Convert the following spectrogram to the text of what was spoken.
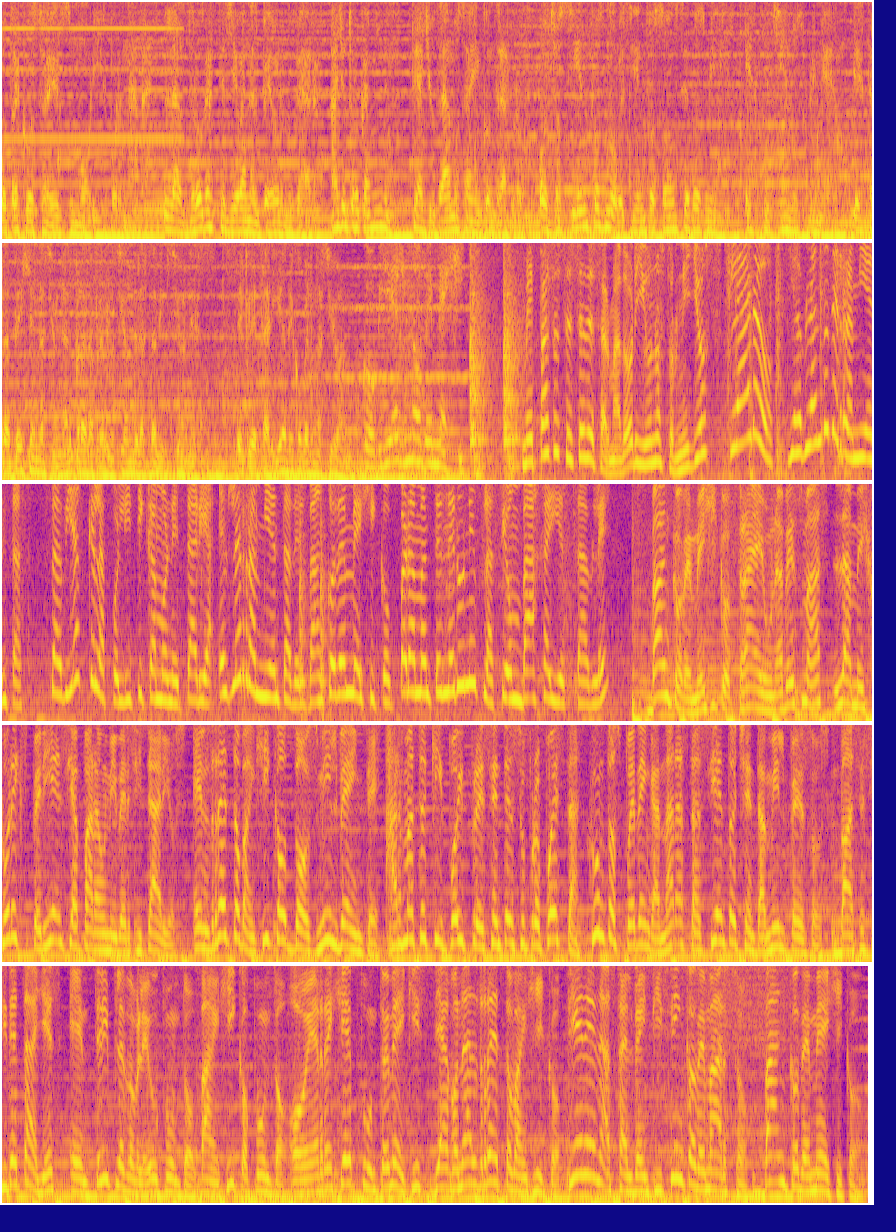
Otra cosa es morir por nada. Las drogas te llevan al peor lugar. Hay otro camino. Te ayudamos a encontrarlo. 800-911-2000. Escuchemos primero. Estrategia Nacional para la Prevención de las Adicciones. Secretaría de Gobernación. Gobierno de México. ¿Me pasas ese desarmador y unos tornillos? Claro, y hablando de herramientas, ¿sabías que la política monetaria es la herramienta del Banco de México para mantener una inflación baja y estable? Banco de México trae una vez más la mejor experiencia para universitarios, el Reto Banjico 2020. Arma tu equipo y presenten su propuesta. Juntos pueden ganar hasta 180 mil pesos. Bases y detalles en www.banjico.org.mx diagonal Reto Banjico. Tienen hasta el 25 de marzo. Banco de México.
